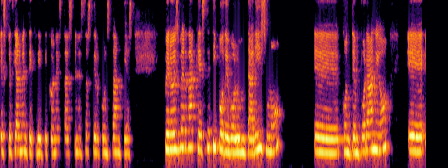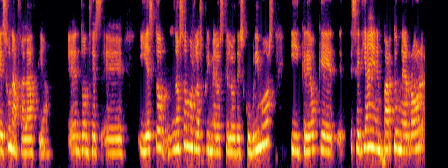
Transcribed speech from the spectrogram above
especialmente crítico en estas, circunstancias. Pero es verdad que este tipo de voluntarismo eh, contemporáneo eh, es una falacia. Entonces, y esto no somos los primeros que lo descubrimos y creo que sería en parte un error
